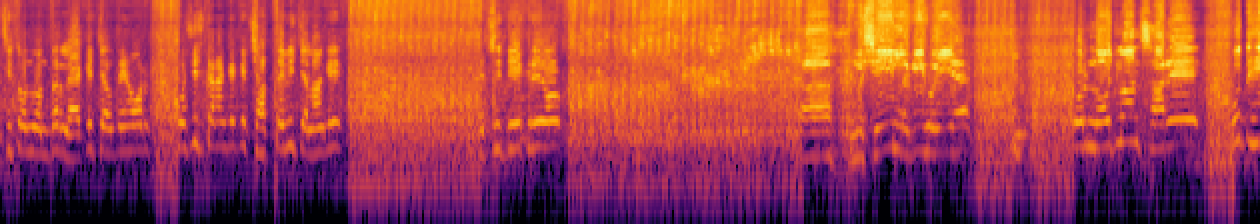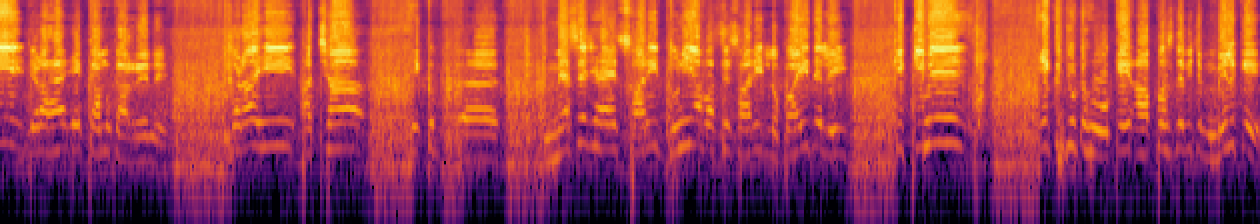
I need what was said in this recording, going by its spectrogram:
ਅਸੀਂ ਤੁਹਾਨੂੰ ਅੰਦਰ ਲੈ ਕੇ ਚੱਲਦੇ ਹਾਂ ਔਰ ਕੋਸ਼ਿਸ਼ ਕਰਾਂਗੇ ਕਿ ਛੱਤ ਤੇ ਵੀ ਚਲਾਂਗੇ। ਤੁਸੀਂ ਦੇਖ ਰਹੇ ਹੋ ਅਹ, ਮਸ਼ੀਨ ਲੱਗੀ ਹੋਈ ਹੈ ਔਰ ਨੌਜਵਾਨ ਸਾਰੇ ਖੁਦ ਹੀ ਜਿਹੜਾ ਹੈ ਇਹ ਕੰਮ ਕਰ ਰਹੇ ਨੇ। ਬੜਾ ਹੀ ਅੱਛਾ ਇੱਕ ਮੈਸੇਜ ਹੈ ਸਾਰੀ ਦੁਨੀਆ ਵਾਸਤੇ ਸਾਰੀ ਲੋਕਾਈ ਦੇ ਲਈ ਕਿ ਕਿਵੇਂ ਇਕਜੁੱਟ ਹੋ ਕੇ ਆਪਸ ਦੇ ਵਿੱਚ ਮਿਲ ਕੇ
